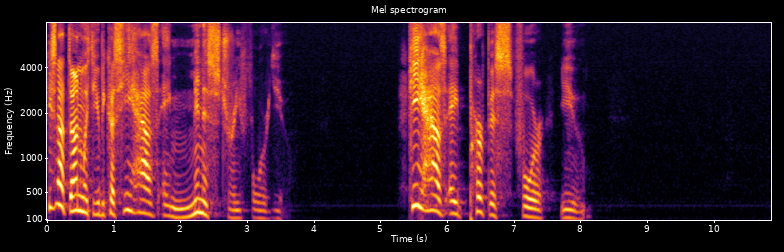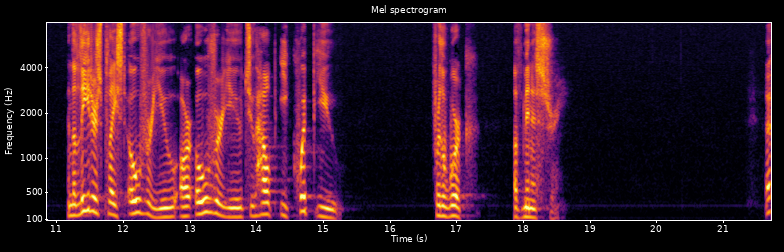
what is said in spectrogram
He's not done with you because he has a ministry for you. He has a purpose for you. And the leaders placed over you are over you to help equip you for the work of ministry. Uh,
